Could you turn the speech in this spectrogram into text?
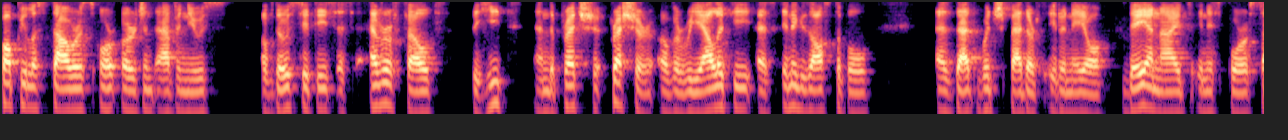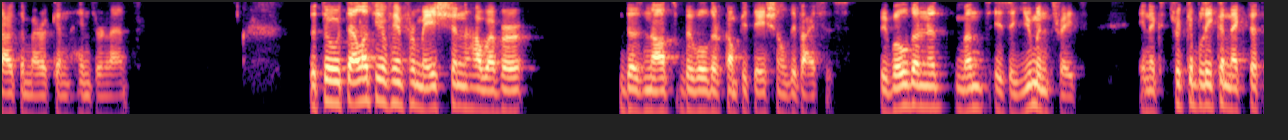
populous towers or urgent avenues of those cities has ever felt the heat and the pressure of a reality as inexhaustible as that which battered Ireneo day and night in his poor South American hinterland. The totality of information, however, does not bewilder computational devices. Bewilderment is a human trait, inextricably connected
